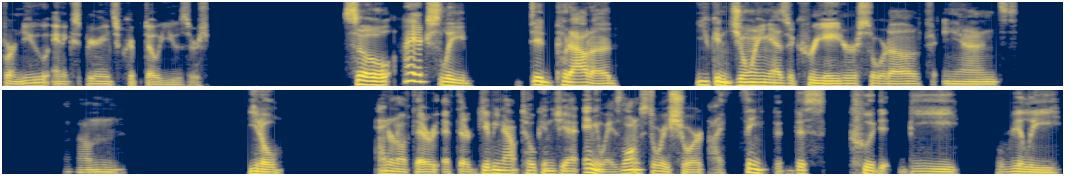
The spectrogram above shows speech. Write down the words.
for new and experienced crypto users. So I actually did put out a you can join as a creator sort of and um you know I don't know if they're if they're giving out tokens yet. Anyways, long story short, I think that this could be really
